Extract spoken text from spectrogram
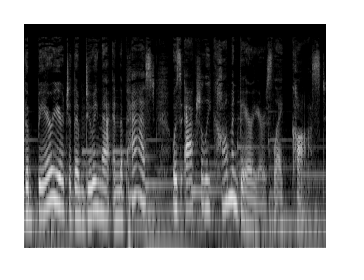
the barrier to them doing that in the past was actually common barriers like cost.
